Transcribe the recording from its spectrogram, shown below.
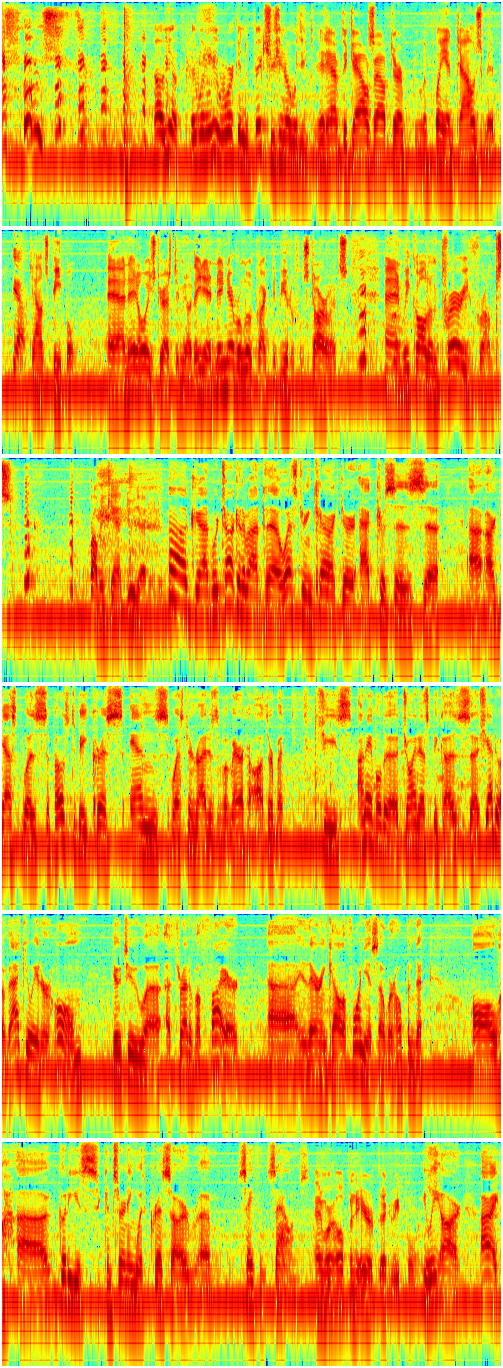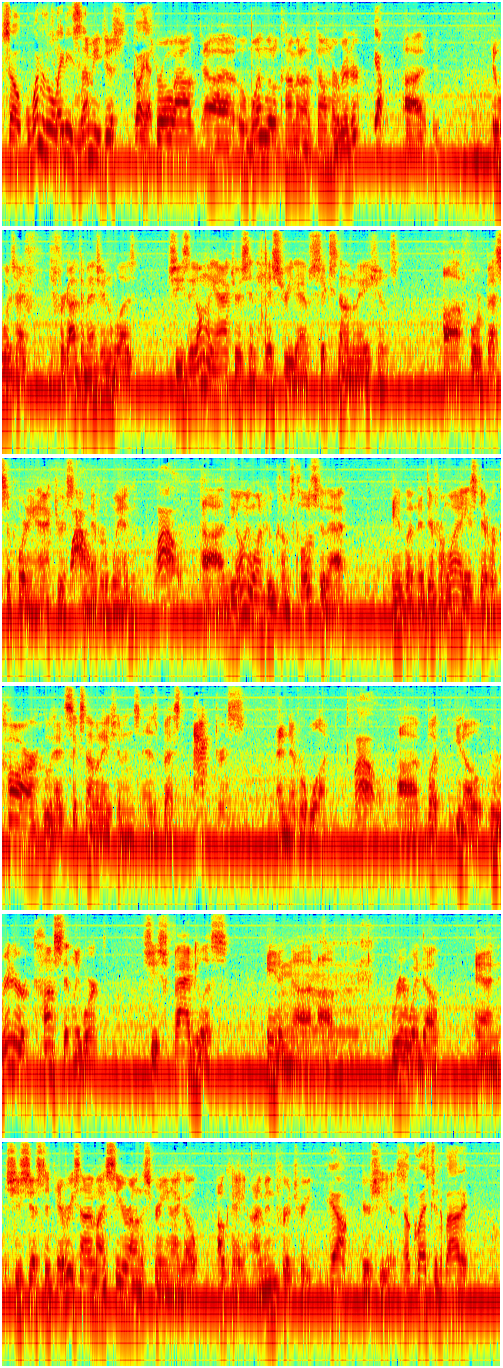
Oh yeah, when we were working the pictures, you know, they'd have the gals out there playing townsmen, Yeah. townspeople, and they'd always dressed them. You know, they didn't, they never looked like the beautiful starlets, and we called them prairie frumps. Probably can't do that anymore. Oh God, we're talking about uh, Western character actresses. Uh, our, our guest was supposed to be Chris Enss, Western Writers of America author, but she's unable to join us because uh, she had to evacuate her home due to uh, a threat of a fire uh, there in California. So we're hoping that all uh, goodies concerning with Chris are uh, safe and sound. And we're hoping to hear a good report. We are. All right. So one of the ladies. Let me just Go ahead. throw out uh, one little comment on Thelma Ritter. Yeah. uh, which I f- forgot to mention was she's the only actress in history to have six nominations uh, for Best Supporting Actress Wow. and never win. Wow. Uh, the only one who comes close to that, in, but in a different way, is Deborah Kerr, who had six nominations as Best Actress and never won. Wow. Uh, but you know, Ritter constantly worked. She's fabulous in uh, um, Rear Window, and she's just every time I see her on the screen, I go, okay, I'm in for a treat. Yeah. Here she is. No question about it.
